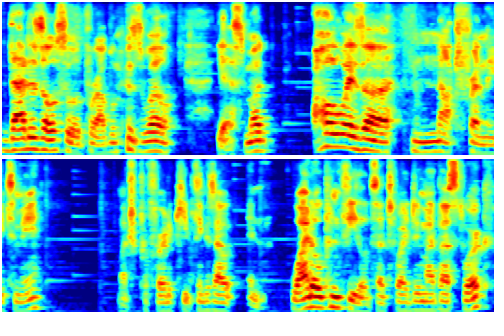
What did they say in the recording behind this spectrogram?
That is also a problem as well. Yes, mud always uh not friendly to me. Much prefer to keep things out in wide open fields. That's where I do my best work.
